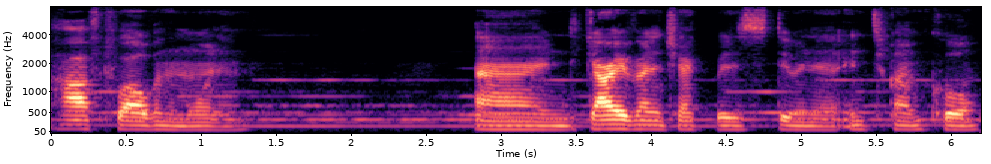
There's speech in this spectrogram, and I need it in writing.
half twelve in the morning, and Gary Vaynerchuk was doing an Instagram call.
